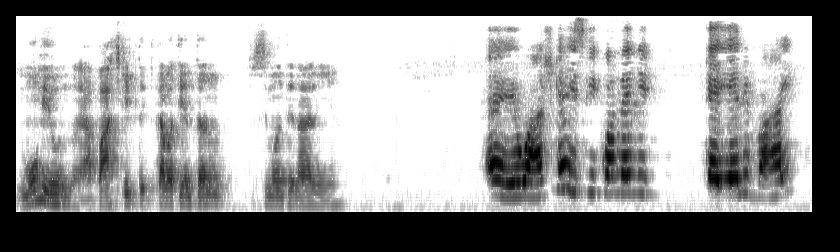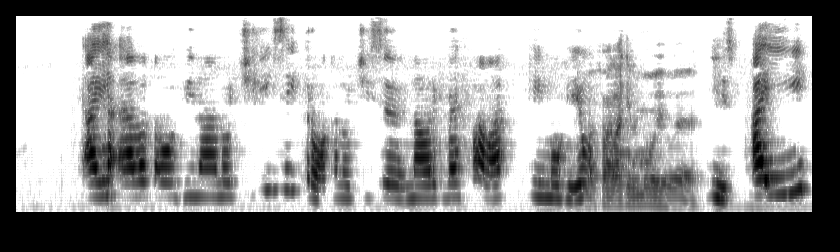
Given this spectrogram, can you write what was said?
morreu, né? A parte que ele t- que tava tentando se manter na linha. É, eu acho que é isso, que quando ele. Que aí ele vai, aí ela tá ouvindo a notícia e troca a notícia na hora que vai falar quem morreu. Vai falar que ele morreu, é. Isso. Aí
